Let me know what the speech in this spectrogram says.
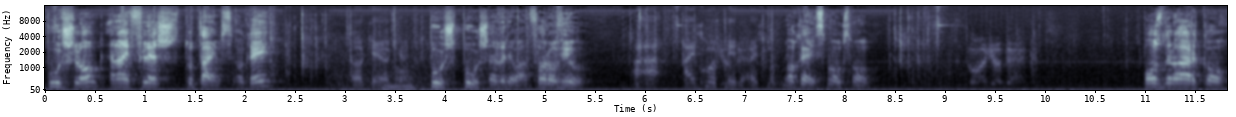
push long and I flash two times, okay? Okay, okay. Push, push, everyone. Four of you. I, I, I smoke mid. I smoke mid. Okay, smoke, smoke. Roger that. Pozdro Arko.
